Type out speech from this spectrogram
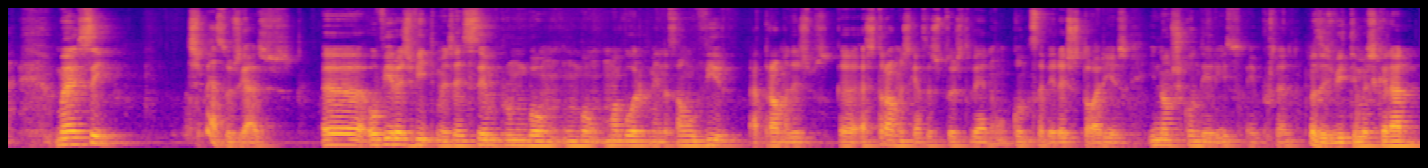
Mas sim, despeça os gajos. Eh, ouvir as vítimas é sempre um bom, um bom, uma boa recomendação. Ouvir a trauma das, eh, as traumas que essas pessoas tiveram, quando saber as histórias e não esconder isso, é importante. Mas as vítimas, se calhar,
